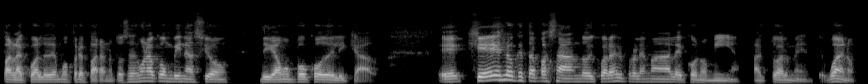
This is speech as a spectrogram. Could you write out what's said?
para la cual debemos prepararnos. Entonces es una combinación, digamos, un poco delicado. Eh, ¿Qué es lo que está pasando y cuál es el problema de la economía actualmente? Bueno,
